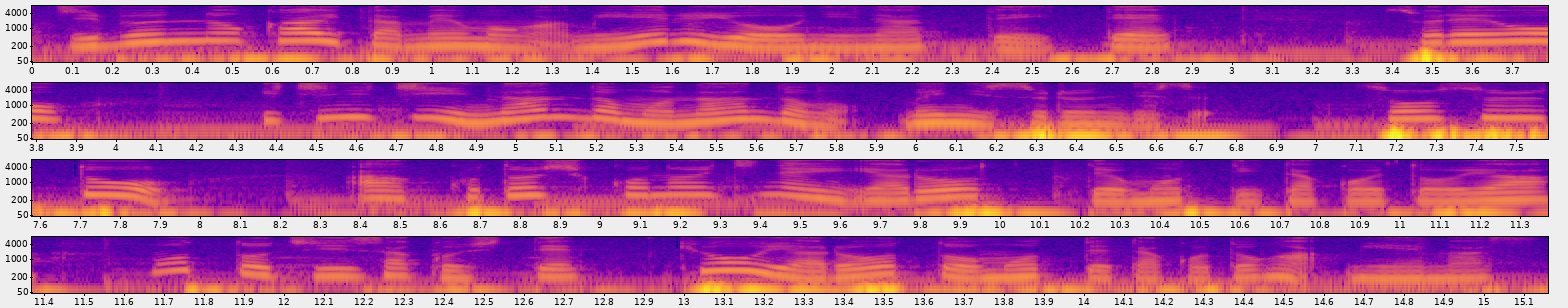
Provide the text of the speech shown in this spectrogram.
自分の書いたメモが見えるようになっていてそれを1日に何度も何度も目にするんです。そうするとあ今年この1年やろうって思っていたことやもっと小さくして今日やろうと思ってたことが見えます。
